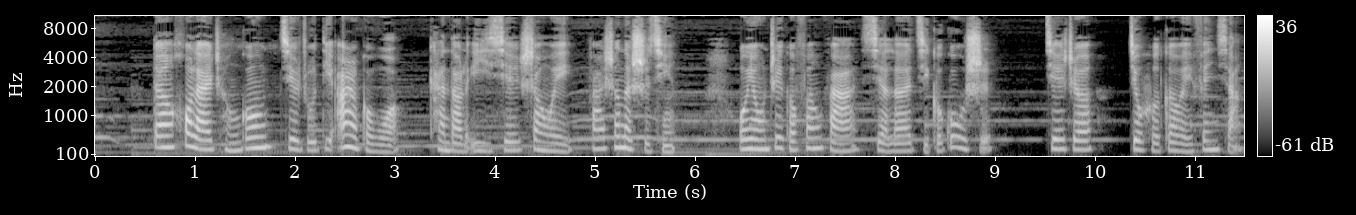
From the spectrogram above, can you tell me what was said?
但后来成功借助第二个我，看到了一些尚未发生的事情。我用这个方法写了几个故事，接着就和各位分享。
